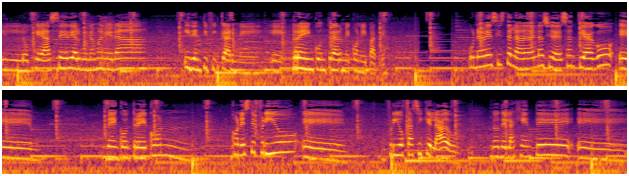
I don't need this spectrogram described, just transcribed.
y lo que hace de alguna manera identificarme, eh, reencontrarme con mi patria. Una vez instalada en la ciudad de Santiago, eh, me encontré con, con este frío, eh, frío casi que helado, donde la gente eh,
